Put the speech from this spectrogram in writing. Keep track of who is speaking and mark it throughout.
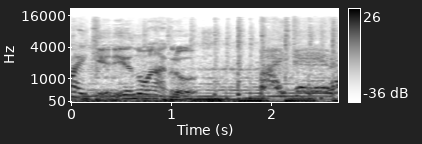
Speaker 1: Pai Querer no Agro.
Speaker 2: Pai Querer.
